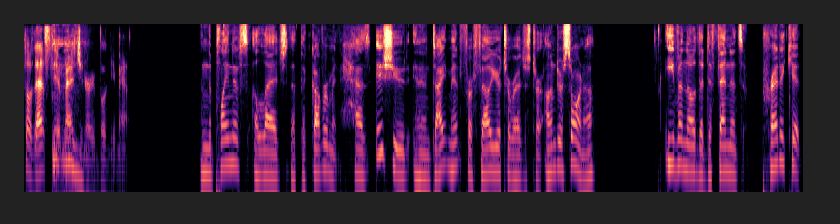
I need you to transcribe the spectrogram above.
So that's the imaginary boogeyman. And the plaintiffs allege that the government has issued an indictment for failure to register under SORNA, even though the defendant's predicate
